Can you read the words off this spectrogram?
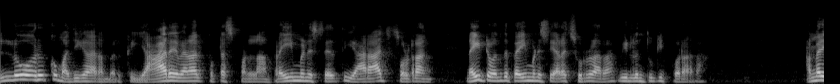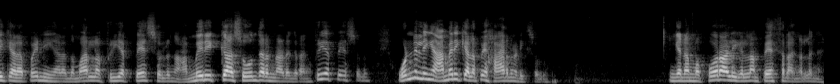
எல்லோருக்கும் அதிகாரம் இருக்குது யாரை வேணாலும் ப்ரொட்டஸ்ட் பண்ணலாம். பிரைம் மினிஸ்டர் எடுத்து யாராச்சும் சொல்கிறாங்க நைட்டு வந்து பிரைம் மினிஸ்டர் யாராச்சும் சொல்கிறாரா வீட்டில் தூக்கிட்டு போகிறாரா அமெரிக்காவில் போய் நீங்கள் அந்த மாதிரிலாம் ஃப்ரீயாக பேச சொல்லுங்கள் அமெரிக்கா சுதந்திர நாடுங்கிறாங்க. ஃப்ரீயாக பேச சொல்லுங்கள் ஒன்றும் இல்லைங்க அமெரிக்காவில் போய் ஹார்ன் அடிக்க சொல்லுங்கள் இங்கே நம்ம போராளிகள்லாம் பேசுகிறாங்கல்லங்க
